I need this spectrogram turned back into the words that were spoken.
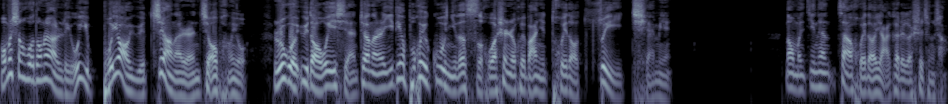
我们生活当中要留意，不要与这样的人交朋友。如果遇到危险，这样的人一定不会顾你的死活，甚至会把你推到最前面。那我们今天再回到雅各这个事情上，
